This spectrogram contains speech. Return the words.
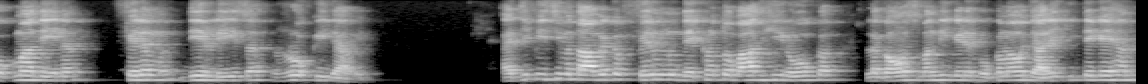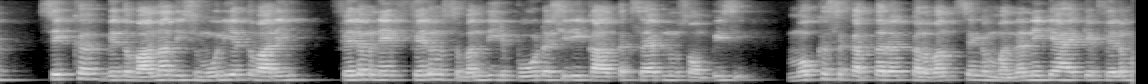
ਹੁਕਮਾਂ ਅਧੀਨ ਫਿਲਮ ਦੀ ਰਿਲੀਜ਼ ਰੋਕੀ ਜਾਵੇ। ਐਜੀਪੀਸੀ ਮੁਤਾਬਕ ਫਿਲਮ ਨੂੰ ਦੇਖਣ ਤੋਂ ਬਾਅਦ ਹੀ ਰੋਕ ਲਗਾਉਣ ਸੰਬੰਧੀ ਜਿਹੜੇ ਹੁਕਮ ਆ ਉਹ ਜਾਰੀ ਕੀਤੇ ਗਏ ਹਨ। ਸਿੱਖ ਵਿਦਵਾਨਾਂ ਦੀ ਸ਼ਮੂਲੀਅਤ ਵਾਲੀ ਫਿਲਮ ਨੇ ਫਿਲਮ ਸੰਬੰਧੀ ਰਿਪੋਰਟ ਸ੍ਰੀ ਅਕਾਲ ਤਖਤ ਸਾਹਿਬ ਨੂੰ ਸੌਂਪੀ ਸੀ। ਮੁੱਖ ਸਕੱਤਰ ਕੁਲਵੰਤ ਸਿੰਘ ਮੰਨਨ ਨੇ ਕਿਹਾ ਹੈ ਕਿ ਫਿਲਮ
